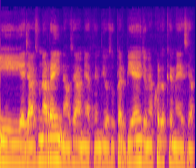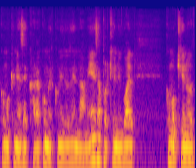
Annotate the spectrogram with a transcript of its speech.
y ella es una reina, o sea, me atendió súper bien. Yo me acuerdo que me decía como que me acercara a comer con ellos en la mesa, porque uno igual como que uno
